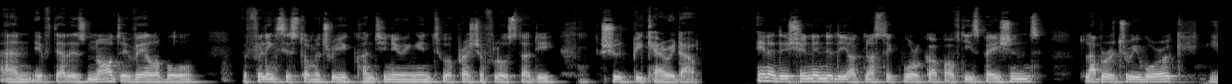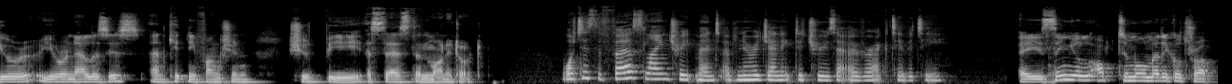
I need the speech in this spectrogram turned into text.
And if that is not available, a filling cystometry continuing into a pressure flow study should be carried out. In addition, in the diagnostic workup of these patients, laboratory work, ur- urinalysis, and kidney function should be assessed and monitored. What is the first line treatment of neurogenic detrusor overactivity? A single optimal medical tra-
